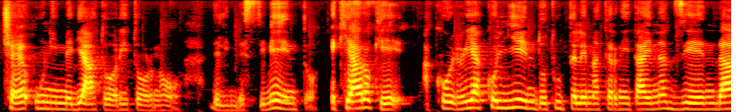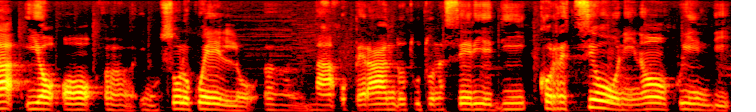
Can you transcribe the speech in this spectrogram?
c'è un immediato ritorno dell'investimento. È chiaro che riaccogliendo tutte le maternità in azienda, io ho eh, non solo quello, eh, ma operando tutta una serie di correzioni, no? quindi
